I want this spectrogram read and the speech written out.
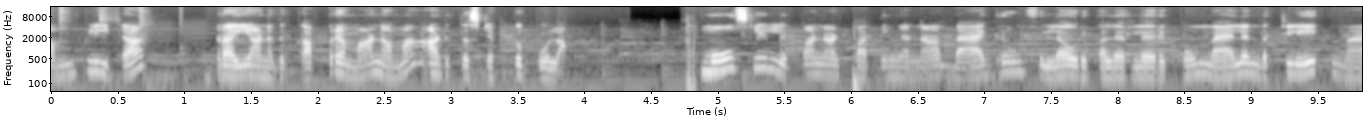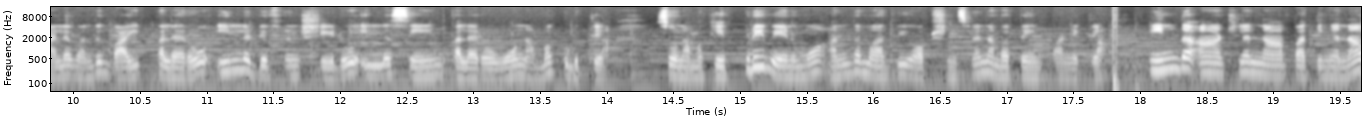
கம்ப்ளீட்டாக ட்ரை ஆனதுக்கு அப்புறமா நம்ம அடுத்த ஸ்டெப்புக்கு போகலாம் மோஸ்ட்லி லிப்பான் ஆர்ட் பார்த்தீங்கன்னா பேக்ரவுண்ட் ஃபுல்லாக ஒரு கலரில் இருக்கும். மேலே இந்த கிளேக்கு மேலே வந்து ஒயிட் கலரோ இல்லை டிஃப்ரெண்ட் ஷேடோ இல்லை சேம் கலரோவோ நம்ம கொடுக்கலாம். ஸோ நமக்கு எப்படி வேணுமோ அந்த மாதிரி ஆப்ஷன்ஸில் நம்ம பெயிண்ட் பண்ணிக்கலாம். இந்த ஆர்ட்டில் நான் பார்த்தீங்கன்னா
